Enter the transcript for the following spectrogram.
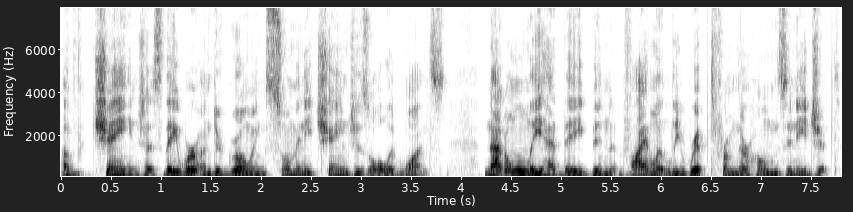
of change as they were undergoing so many changes all at once. Not only had they been violently ripped from their homes in Egypt,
